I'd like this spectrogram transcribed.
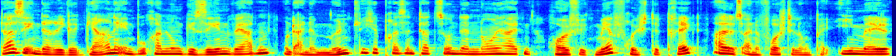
da sie in der Regel gerne in Buchhandlungen gesehen werden und eine mündliche Präsentation der Neuheiten häufig mehr Früchte trägt als eine Vorstellung per E-Mail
